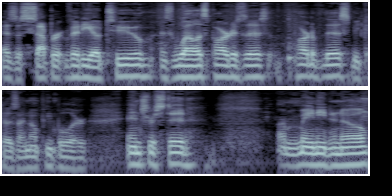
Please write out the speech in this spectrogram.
as a separate video too, as well as part of this, part of this, because I know people are interested or may need to know.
